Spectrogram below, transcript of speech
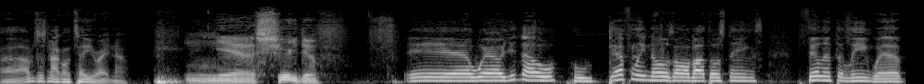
Uh, I'm just not going to tell you right now. yeah, sure you do. Yeah, well, you know who definitely knows all about those things? Phil Anthony Webb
